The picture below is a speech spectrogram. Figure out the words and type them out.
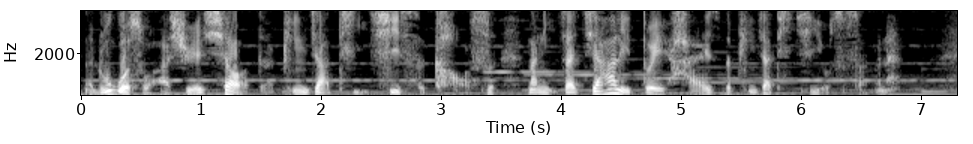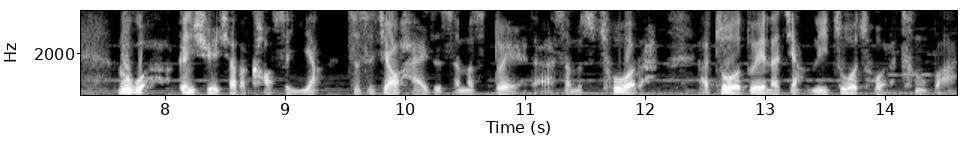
那如果说啊，学校的评价体系是考试，那你在家里对孩子的评价体系又是什么呢？如果，跟学校的考试一样，只是教孩子什么是对的，什么是错的啊，做对了奖励，做错了惩罚，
